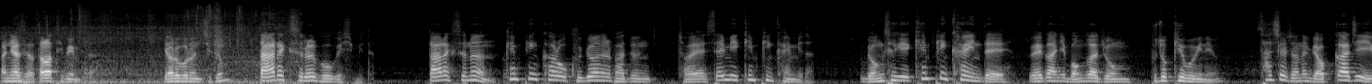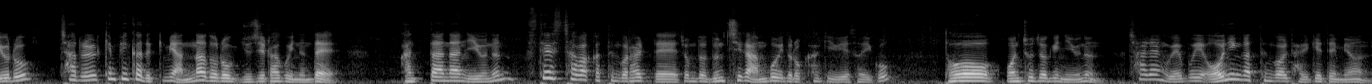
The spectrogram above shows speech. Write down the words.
안녕하세요. 따라TV입니다. 여러분은 지금 따렉스를 보고 계십니다. 따렉스는 캠핑카로 구변을 받은 저의 세미 캠핑카입니다. 명색이 캠핑카인데 외관이 뭔가 좀 부족해 보이네요. 사실 저는 몇 가지 이유로 차를 캠핑카 느낌이 안 나도록 유지를 하고 있는데 간단한 이유는 스텔스 차박 같은 걸 할 때 좀 더 눈치가 안 보이도록 하기 위해서이고 더 원초적인 이유는 차량 외부에 어닝 같은 걸 달게 되면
